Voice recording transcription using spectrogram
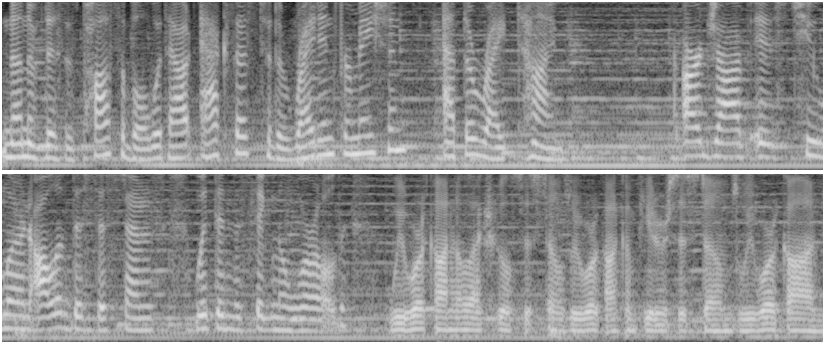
None of this is possible without access to the right information at the right time. Our job is to learn all of the systems within the signal world. We work on electrical systems, we work on computer systems, we work on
